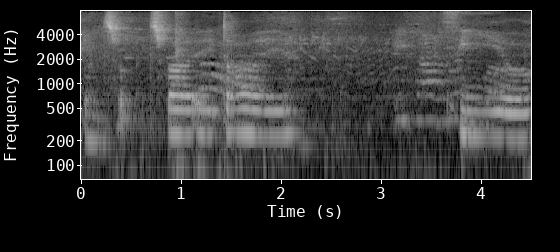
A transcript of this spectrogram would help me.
Wir haben zwei, zwei drei, vier.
